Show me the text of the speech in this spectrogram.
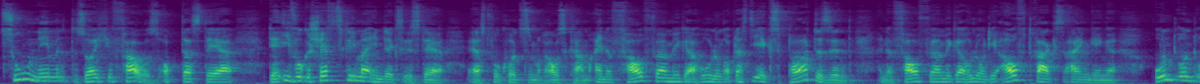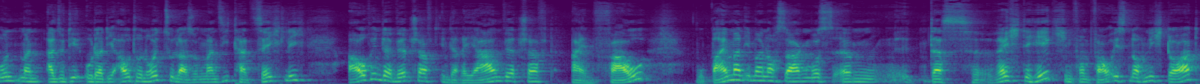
zunehmend solche Vs. Ob das der, der IFO-Geschäftsklimaindex ist, der erst vor kurzem rauskam, eine V-förmige Erholung, ob das die Exporte sind, eine V-förmige Erholung, die Auftragseingänge und, und, und, man, also die, oder die Autoneuzulassung. Man sieht tatsächlich auch in der Wirtschaft, in der realen Wirtschaft ein V, Wobei man immer noch sagen muss, ähm, das rechte Häkchen vom V ist noch nicht dort,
